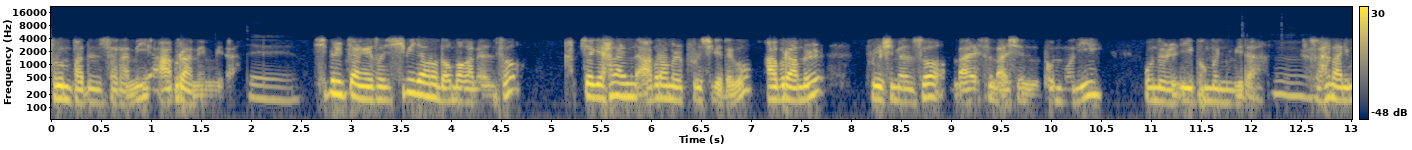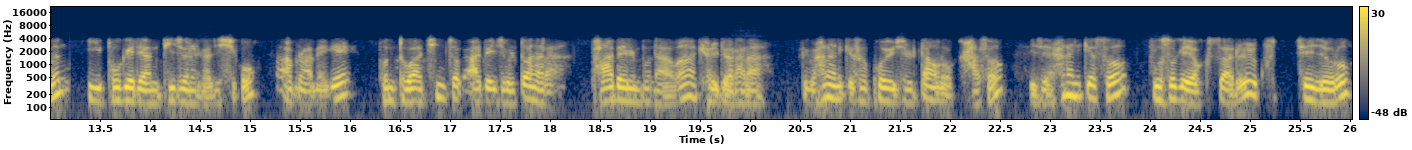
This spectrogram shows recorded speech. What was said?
부름 받은 사람이 아브라함입니다. 네. 11장에서 12장으로 넘어가면서 갑자기 하나님은 아브라함을 부르시게 되고 아브라함을 부르시면서 말씀하신 본문이 오늘 이 본문입니다. 음. 그래서 하나님은 이 복에 대한 비전을 가지시고 아브라함에게 본토와 친척 아비의 집을 떠나라. 바벨 문화와 결별하라. 그리고 하나님께서 보여주실 땅으로 가서 이제 하나님께서 구속의 역사를 구체적으로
